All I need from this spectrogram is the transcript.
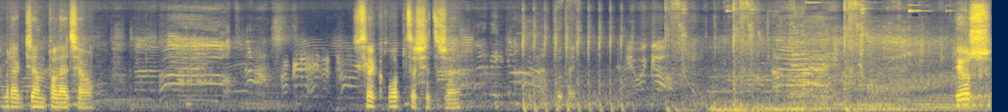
Dobra, gdzie on poleciał? Se chłopco się drze. A, tutaj. Już.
